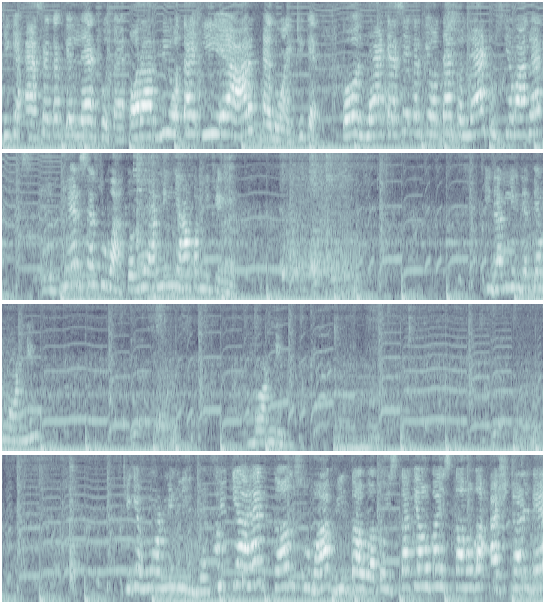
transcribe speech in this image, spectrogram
ठीक है? ऐसे करके लेट होता है, और अर्ली होता है E A R L Y ठीक है? तो लेट ऐसे करके होता है तो लेट उसके बाद है, देर से सुबह तो मॉर्निंग यहाँ पर लिखेंगे. इधर लिख देते हैं मॉर्निंग मॉर्निंग ठीक है मॉर्निंग लिख दिया फिर क्या है? कल सुबह बीता हुआ। तो इसका क्या होगा? इसका होगा अस्टरडे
